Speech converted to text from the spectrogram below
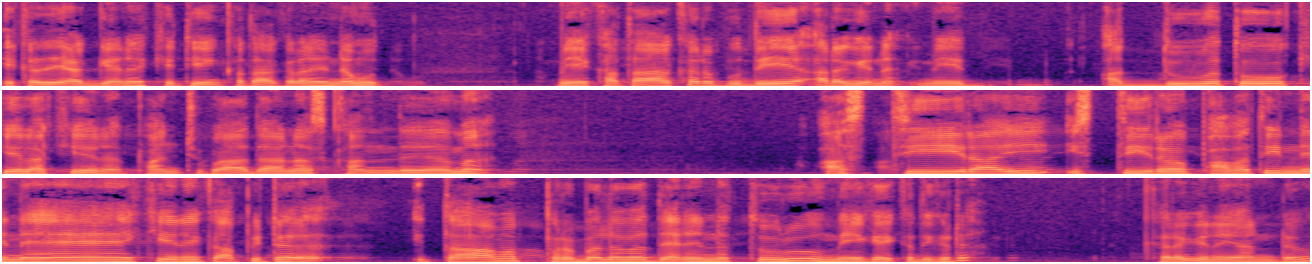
එක දෙයක් ගැන කෙටියෙන් කතා කරන්නේ. නමුත් මේ කතා කරපු දේ අරගෙන මේ අද්දුවතෝ කියලා කියන පංචුපාදානස්කන්දයම අස්තීරයි ස්තීරව පවතින්නේ නෑ කියන එක අපිට ඉතාම ප්‍රබලව දැනෙන තුරු මේක එක දිකට කරගෙන යන්ඩම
